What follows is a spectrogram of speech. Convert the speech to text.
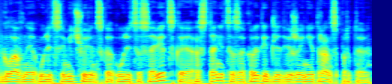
Главная улица Мичуринска, улица Советская, останется закрытой для движения транспорта.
